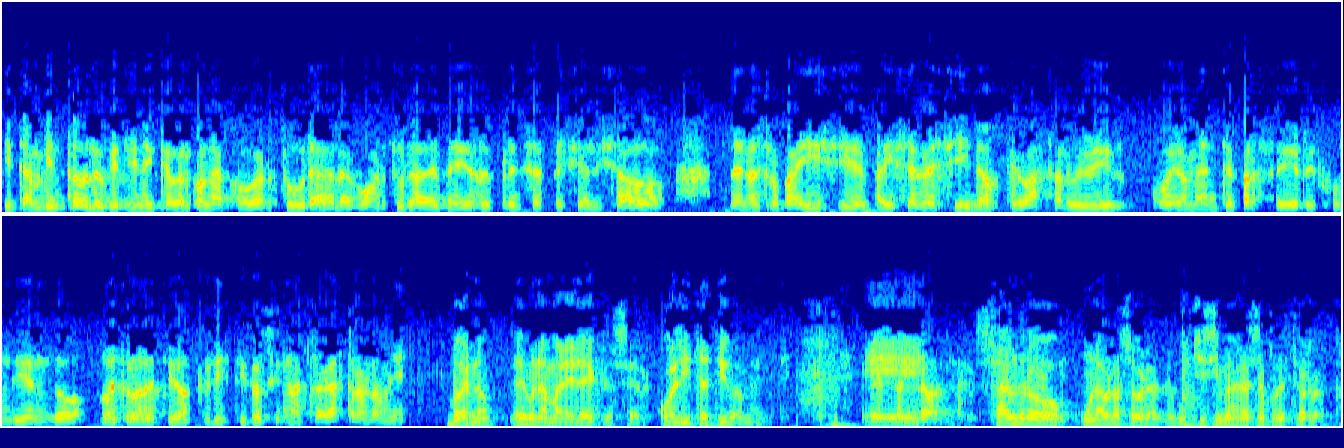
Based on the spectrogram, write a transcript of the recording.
y también todo lo que tiene que ver con la cobertura, la cobertura de medios de prensa especializados de nuestro país y de países vecinos, que va a servir, obviamente, para seguir difundiendo nuestros destinos turísticos y nuestra gastronomía. Bueno, es una manera de crecer, cualitativamente. Eh, Sandro, un abrazo grande. Muchísimas gracias por este rato.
